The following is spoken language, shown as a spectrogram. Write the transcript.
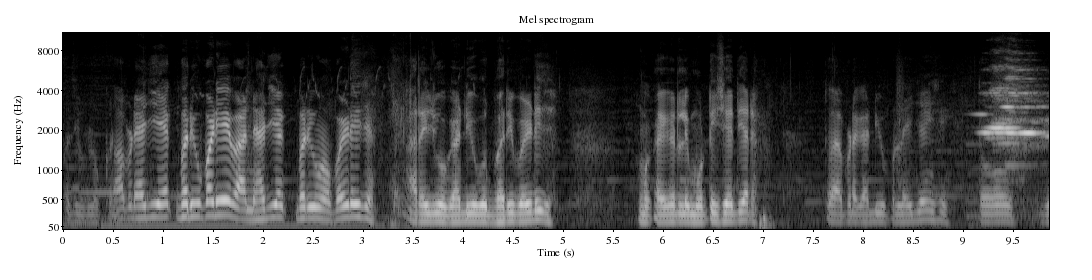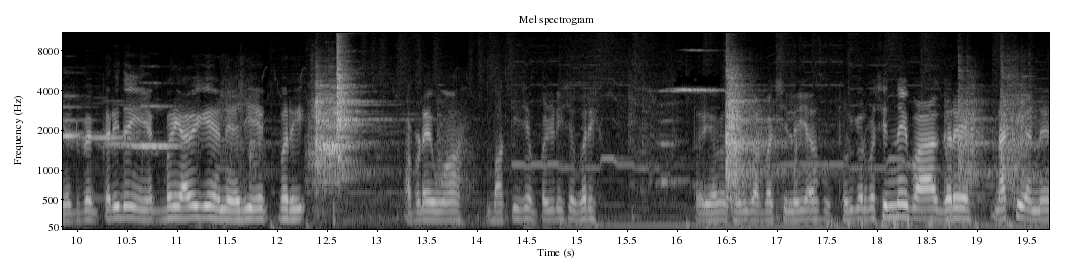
પછી આપણે હજી એક ભરી ઉપાડી આવ્યા અને હજી એક ભરીમાં પડી છે. આ રહી જુઓ ગાડી ઉપર ભરી પડી છે. મકાઈ કેટલી મોટી છે અત્યારે. તો આપણે ગાડી ઉપર લઈ જઈએ છીએ. તો ગેટ પેક કરી દઈએ. એક ભરી આવી ગઈ અને હજી એક ભરી આપણે હું બાકી છે પડી છે ભરી. તો એ હવે થોડીક વાર પછી લઈ આવશું. થોડીક વાર પછી નહીં, પણ આ ઘરે નાખી અને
